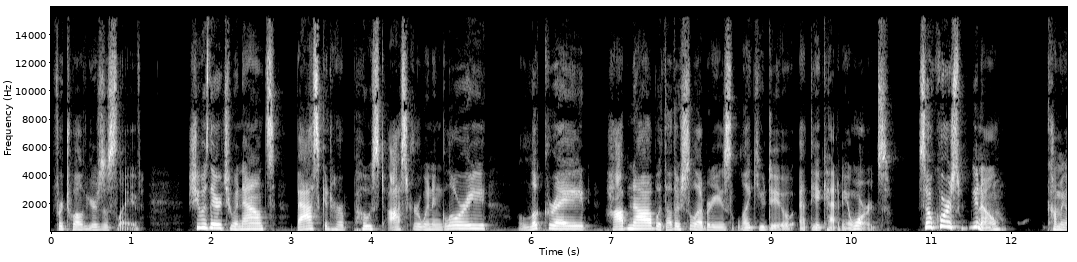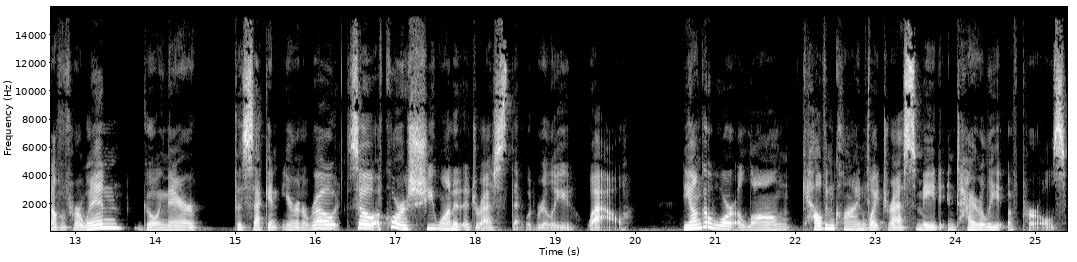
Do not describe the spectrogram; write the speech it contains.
for 12 Years a Slave. She was there to announce, bask in her post Oscar winning glory, look great, hobnob with other celebrities like you do at the Academy Awards. So, of course, you know, coming off of her win, going there the second year in a row. So, of course, she wanted a dress that would really wow. Nyong'o wore a long Calvin Klein white dress made entirely of pearls.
